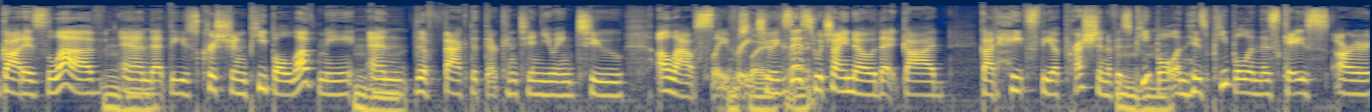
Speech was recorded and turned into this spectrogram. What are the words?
God is love mm-hmm. and that these Christian people love me, mm-hmm. and the fact that they're continuing to allow slavery Enslaved, to exist, right. which I know that God. God hates the oppression of his mm-hmm. people, and his people in this case are are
